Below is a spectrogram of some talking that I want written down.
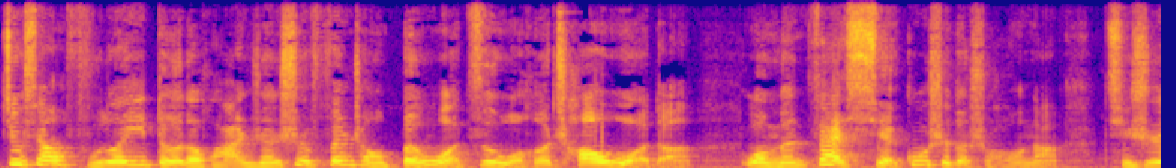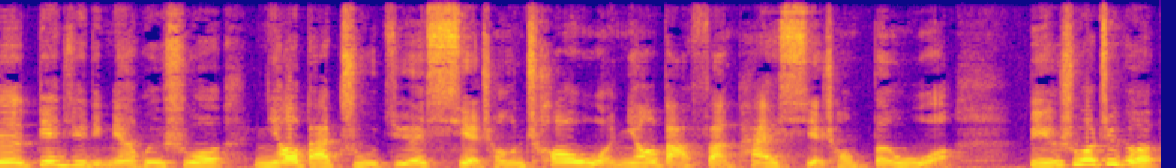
就像弗洛伊德的话，人是分成本我、自我和超我的。我们在写故事的时候呢，其实编剧里面会说，你要把主角写成超我，你要把反派写成本我。比如说，这个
